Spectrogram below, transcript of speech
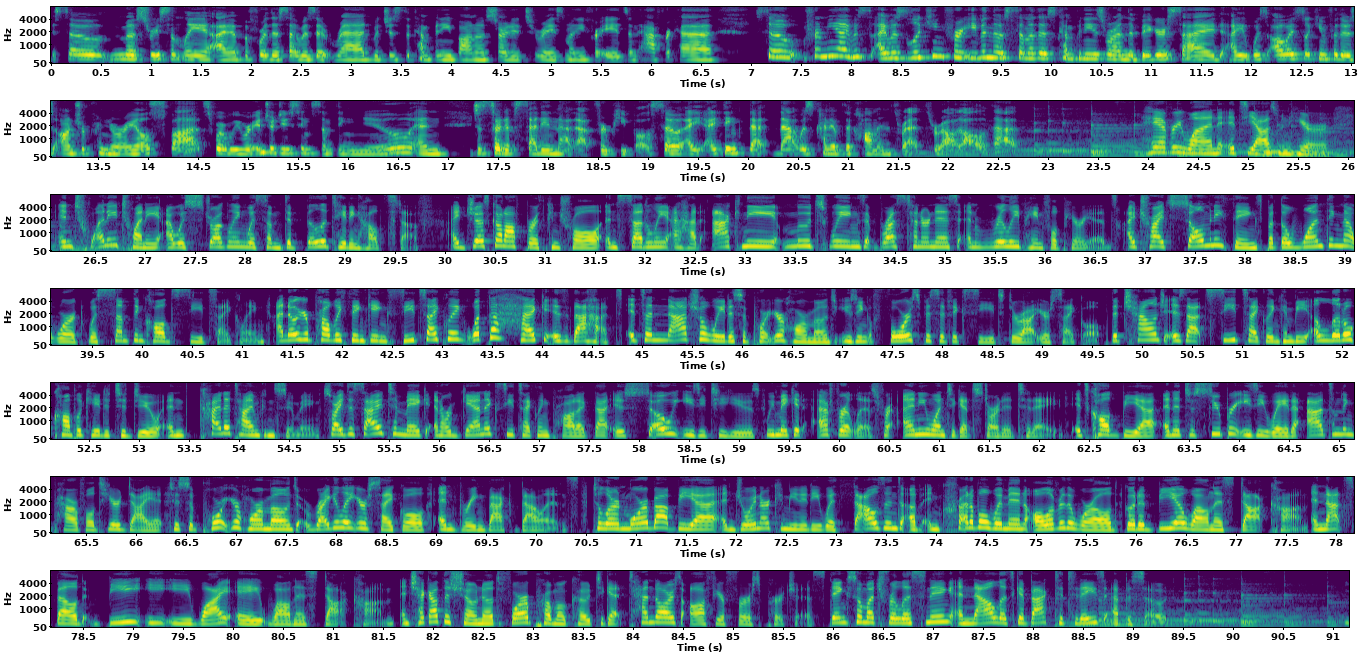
So most recently, I before this, I was at Red, which is the company Bono started to raise money for AIDS in Africa. So for me, I was I was looking for even though some of those companies were on the bigger side, I was always looking for those entrepreneurial spots where we were introducing something new and just sort of setting that up for people. So I, I think that that was kind of the common thread throughout all of that. Hey everyone, it's Yasmin here. In 2020, I was struggling with some debilitating health stuff. I just got off birth control and suddenly I had acne, mood swings, breast tenderness, and really painful periods. I tried so many things, but the one thing that worked was something called seed cycling. I know you're probably thinking, seed cycling? What the heck is that? It's a natural way to support your hormones using four specific seeds throughout your cycle. The challenge is that seed cycling can be a little complicated to do and kind of time consuming. So I decided to make an organic seed cycling product that is so easy to use. We make it effortless effortless for anyone to get started today. It's called Beeya, and it's a super easy way to add something powerful to your diet to support your hormones, regulate your cycle, and bring back balance. To learn more about Beeya and join our community with thousands of incredible women all over the world, go to BeeyaWellness.com. And that's spelled B E E Y A wellness.com. And check out the show notes for our promo code to get $10 off your first purchase. Thanks so much for listening. And now let's get back to today's episode.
